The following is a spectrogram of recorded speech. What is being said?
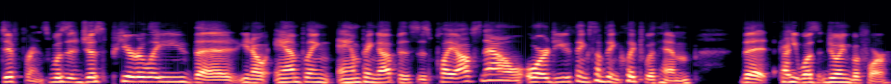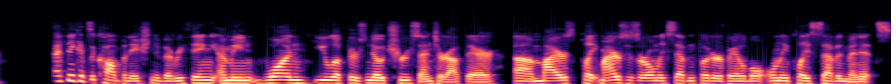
difference? Was it just purely the, you know, amping amping up as his playoffs now? Or do you think something clicked with him that he wasn't doing before? I think it's a combination of everything. I mean, one, you look, there's no true center out there. Um, Meyers play Meyers is our only seven footer available, only plays seven minutes.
